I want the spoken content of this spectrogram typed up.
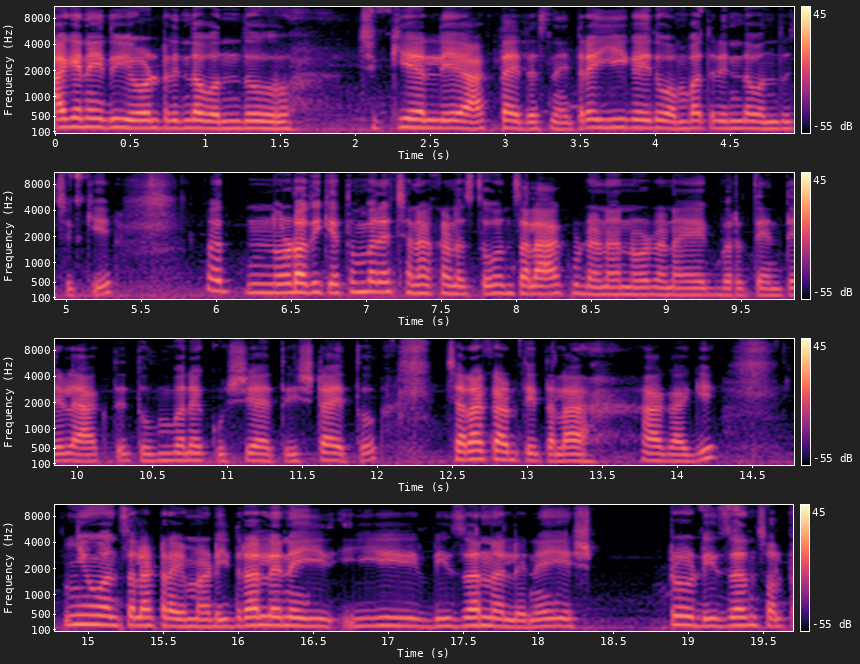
ಹಾಗೆಯೇ ಇದು ಏಳರಿಂದ ಒಂದು ಚುಕ್ಕಿಯಲ್ಲಿ ಇದೆ ಸ್ನೇಹಿತರೆ. ಈಗ ಇದು ಒಂಬತ್ತರಿಂದ ಒಂದು ಚುಕ್ಕಿ. ಮತ್ತು ನೋಡೋದಕ್ಕೆ ತುಂಬಾ ಚೆನ್ನಾಗಿ ಕಾಣಿಸ್ತು. ಒಂದು ಸಲ ಹಾಕ್ಬಿಡೋಣ, ನೋಡೋಣ ಹೇಗೆ ಬರುತ್ತೆ ಅಂತೇಳಿ ಹಾಕ್ತೆ ತುಂಬಾ ಖುಷಿ ಆಯಿತು, ಇಷ್ಟ ಆಯಿತು. ಚೆನ್ನಾಗಿ ಕಾಣ್ತಿತ್ತಲ್ಲ, ಹಾಗಾಗಿ. ನೀವು ಒಂದು ಸಲ ಟ್ರೈ ಮಾಡಿ. ಇದರಲ್ಲೇ ಈ ಈ ಡಿಸೈನಲ್ಲೇ ಎಷ್ಟು ಡಿಸೈನ್ ಸ್ವಲ್ಪ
